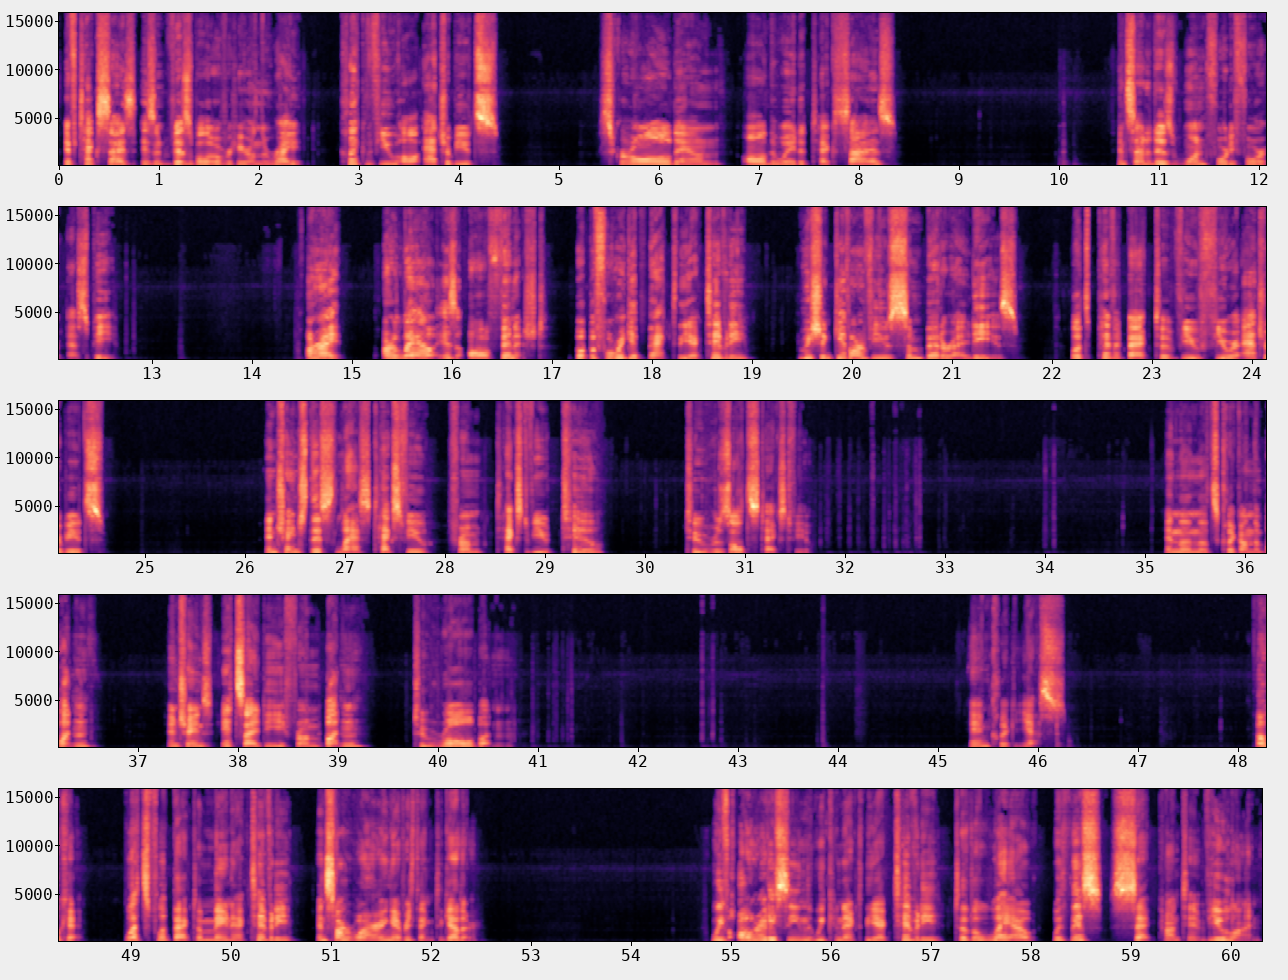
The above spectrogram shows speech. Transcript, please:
If text size isn't visible over here on the right, click View All Attributes, scroll down all the way to text size, and set it as 144 SP. All right, our layout is all finished, but before we get back to the activity, we should give our views some better IDs. Let's pivot back to View Fewer Attributes and change this last text view from Text View 2 to Results Text View. And then let's click on the button and change its ID from Button to Roll Button. and click Yes. Okay, let's flip back to main activity and start wiring everything together. We've already seen that we connect the activity to the layout with this Set Content View line.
